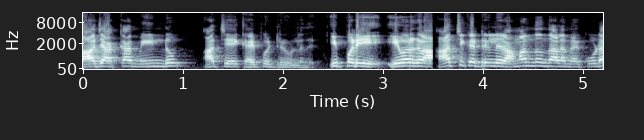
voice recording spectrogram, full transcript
பாஜக மீண்டும் ஆட்சியை கைப்பற்றியுள்ளது. இப்படி இவர்கள் ஆட்சி கட்டிலில் அமர்ந்திருந்தாலுமே கூட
